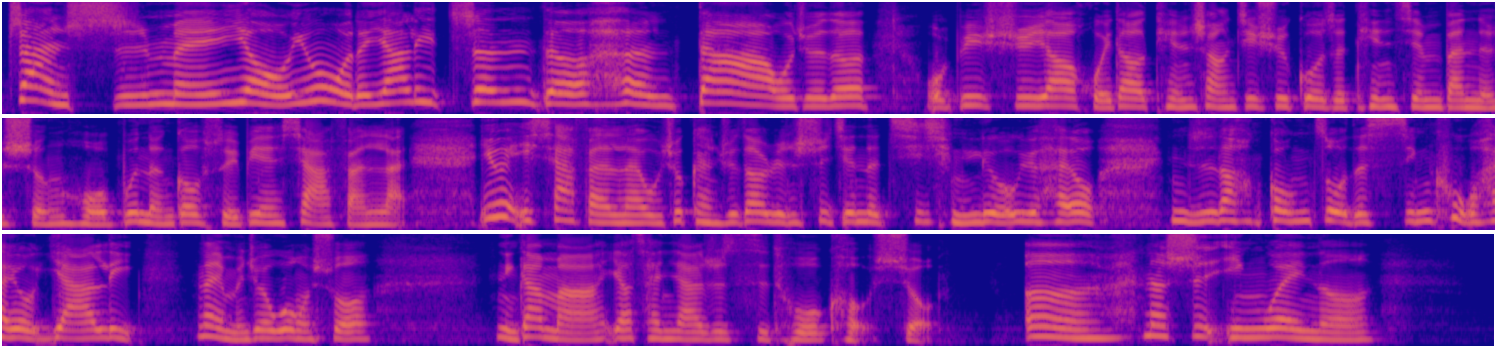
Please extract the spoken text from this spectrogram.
暂时没有，因为我的压力真的很大。我觉得我必须要回到天上，继续过着天仙般的生活，不能够随便下凡来。因为一下凡来，我就感觉到人世间的七情六欲，还有你知道工作的辛苦，还有压力。那你们就问我说，你干嘛要参加这次脱口秀？嗯，那是因为呢，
